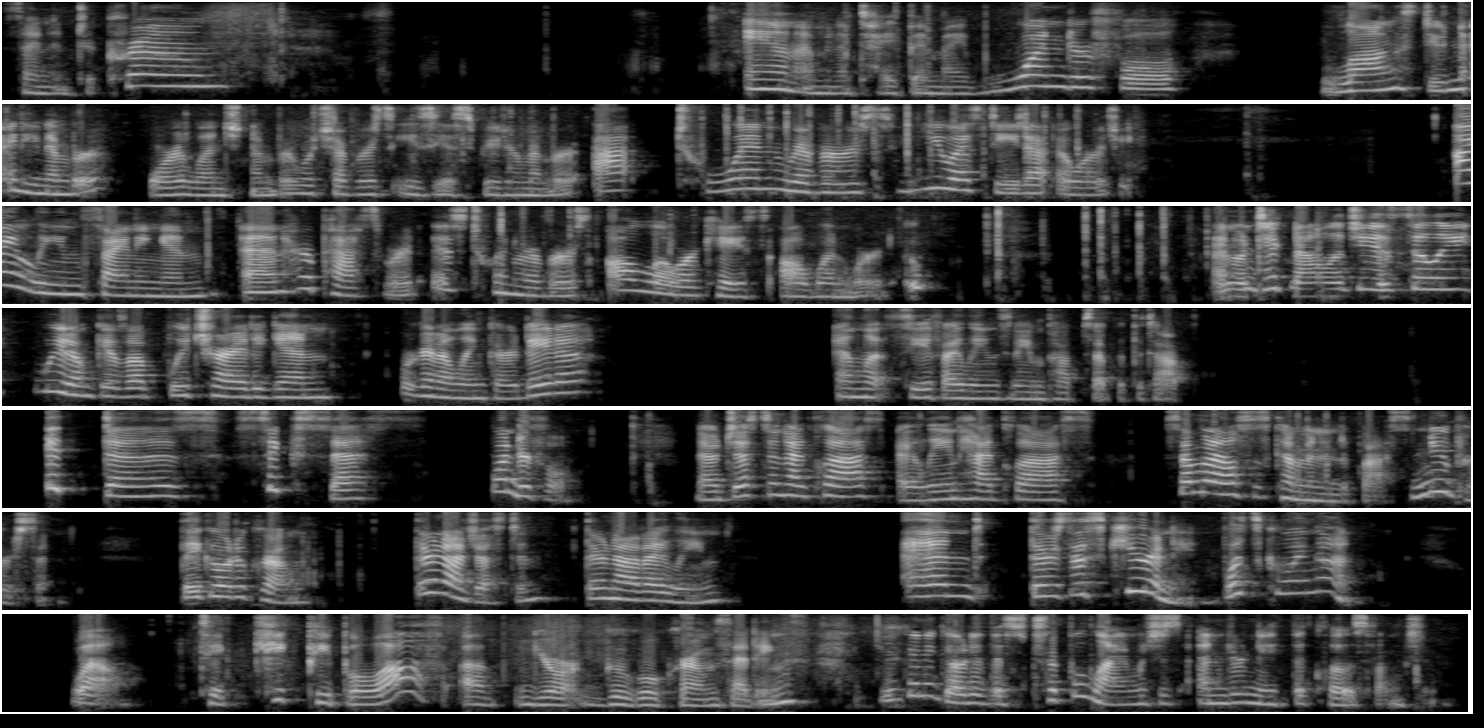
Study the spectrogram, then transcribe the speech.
Sign into Chrome, and I'm going to type in my wonderful long student ID number or lunch number, whichever is easiest for you to remember, at twinriversusd.org. Eileen signing in, and her password is Twin Rivers, all lowercase, all one word. Oop. And when technology is silly, we don't give up. We try it again. We're going to link our data, and let's see if Eileen's name pops up at the top. It does. Success. Wonderful. Now Justin had class, Eileen had class, someone else is coming into class, new person. They go to Chrome. They're not Justin, they're not Eileen. And there's this Kira name. What's going on? Well, to kick people off of your Google Chrome settings, you're going to go to this triple line, which is underneath the close function.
